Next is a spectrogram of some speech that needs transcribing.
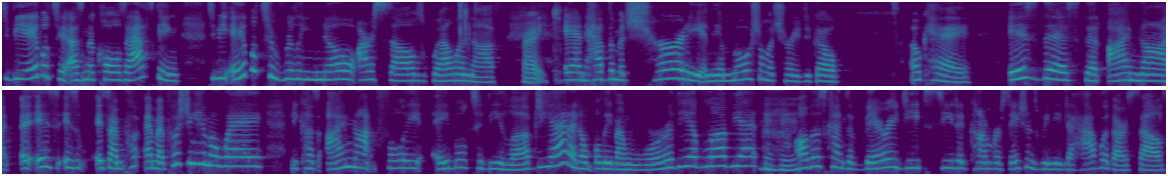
to be able to, as Nicole's asking, to be able to really know ourselves well enough. Right. And have the maturity and the emotional maturity to go, okay, is this that i'm not is is is i'm am i pushing him away because i'm not fully able to be loved yet i don't believe i'm worthy of love yet mm-hmm. all those kinds of very deep seated conversations we need to have with ourselves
